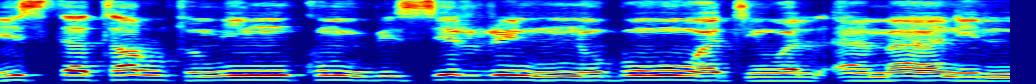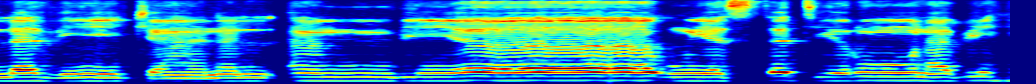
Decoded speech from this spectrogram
استترت منكم بسر النبوة والأمان الذي كان الأنبياء يستترون به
